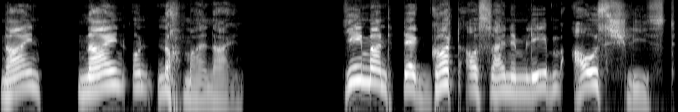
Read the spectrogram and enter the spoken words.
Nein, nein und nochmal nein. Jemand, der Gott aus seinem Leben ausschließt,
